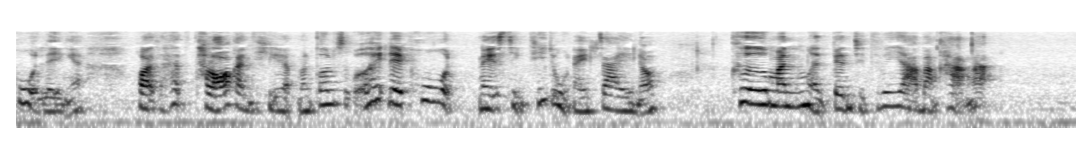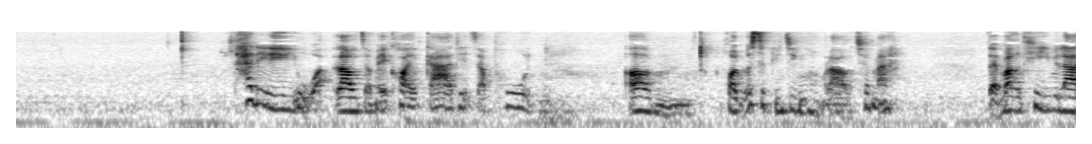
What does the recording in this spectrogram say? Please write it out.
พูดอะไรเงี้ยพอถ้าทะเลาะกันทีแบบมันก็รู้สึกว่าเฮ้ยได้พูดในสิ่งที่อยู่ในใจเนาะคือมันเหมือนเป็นจิตวิทยาบางครั้งอะถ้าดีๆอยู่อะเราจะไม่ค่อยกล้าที่จะพูดความรู้สึกจริง ๆ ของเราใช่ไหม แต่บางทีเวลา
